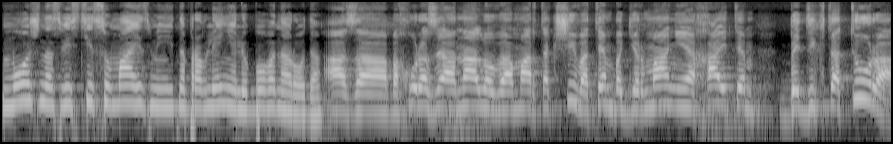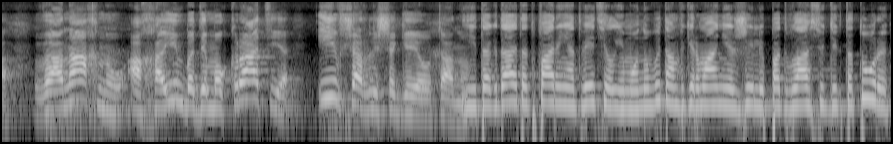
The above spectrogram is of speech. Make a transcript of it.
можно свести с ума и изменить направление любого народа. אז הבחור הזה ענה לו ואמר, תקשיב, אתם בגרמניה חייתם בדיקטטורה, ואנחנו החיים בדמוקרטיה, אי אפשר לשגע אותנו. И тогда этот парень ответил ему, ну вы там в Германии жили под властью диктатуры,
